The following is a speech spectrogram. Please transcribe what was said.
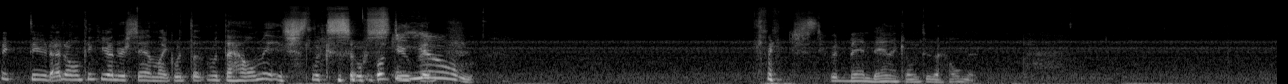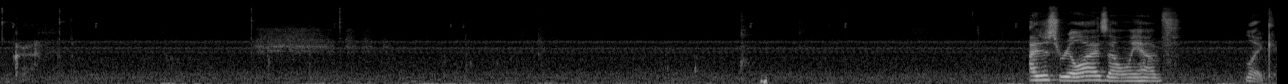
Like, dude, I don't think you understand. Like with the with the helmet, it just looks so Look stupid. at you. Stupid bandana coming through the helmet. Okay. I just realized I only have like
